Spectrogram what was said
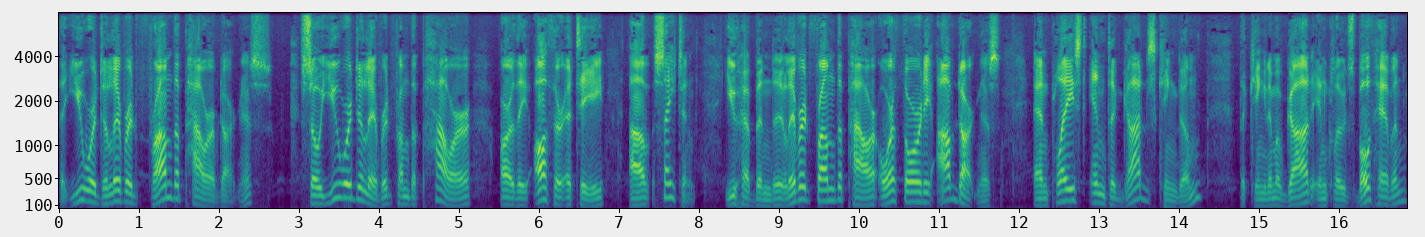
that you were delivered from the power of darkness. So you were delivered from the power or the authority of Satan. You have been delivered from the power or authority of darkness and placed into God's kingdom the kingdom of God includes both heaven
